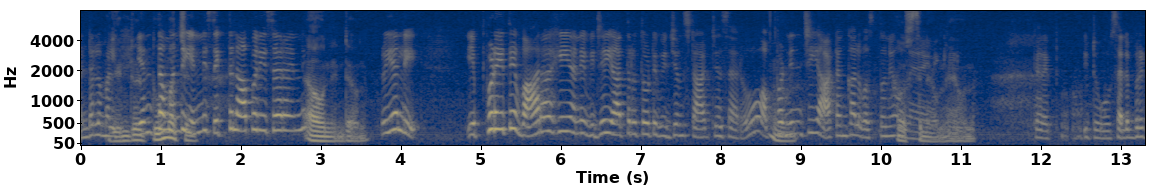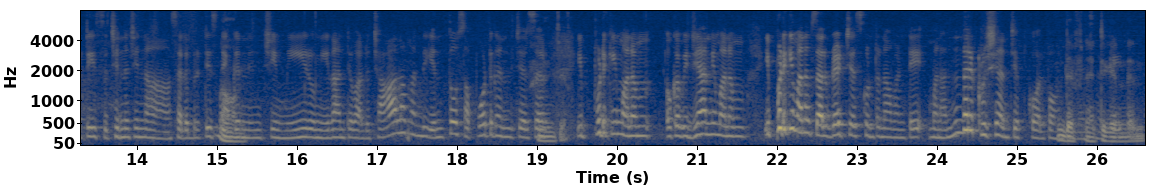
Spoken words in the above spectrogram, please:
ఎండలు మళ్ళీ. ఎంతమంది much. ఎన్ని శక్తులు ఆపని సార్ ఆయన్ని? అవునండి అవును. రియల్లీ ఎప్పుడైతే వారాహి అనే విజయ యాత్రతోటి విజయం స్టార్ట్ చేశారో అప్పటి నుంచి ఆటంకాలు వస్తూనే వస్తూనే ఉన్నాయి కరెక్ట్ ఇటు సెలబ్రిటీస్ చిన్న చిన్న సెలబ్రిటీస్ దగ్గర నుంచి మీరు మీలాంటి వాళ్ళు చాలా మంది ఎంతో సపోర్ట్గా అందించారు సార్. ఇప్పటికి మనం ఒక విజయాన్ని మనం ఇప్పటికి మనం సెలబ్రేట్ చేసుకుంటున్నామంటే మనందరి కృషి అని చెప్పుకోవాలి పవన్ డెఫినెట్గా అది.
